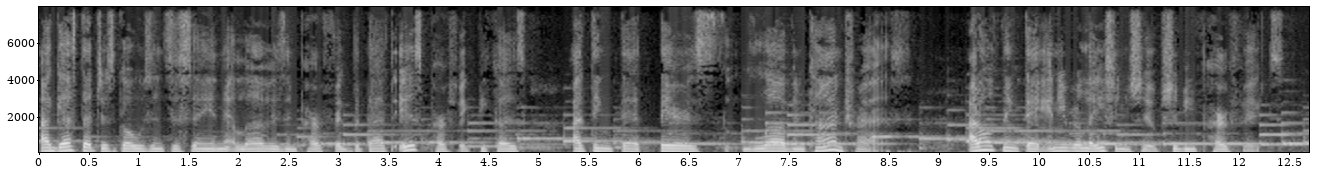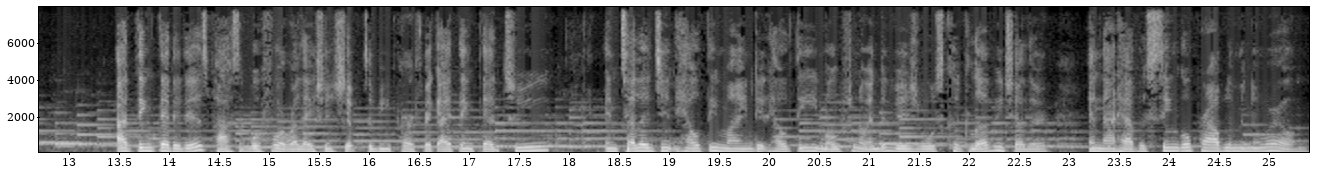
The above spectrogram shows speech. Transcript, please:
I guess that just goes into saying that love isn't perfect, but that is perfect because I think that there's love in contrast. I don't think that any relationship should be perfect. I think that it is possible for a relationship to be perfect. I think that two intelligent, healthy minded, healthy emotional individuals could love each other and not have a single problem in the world.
